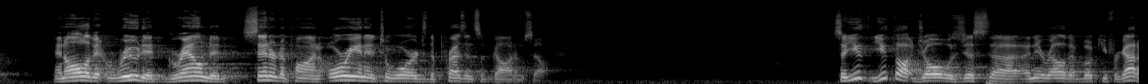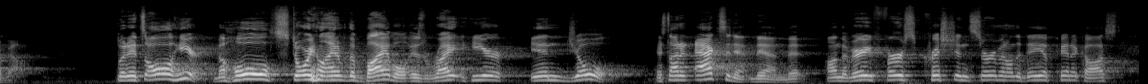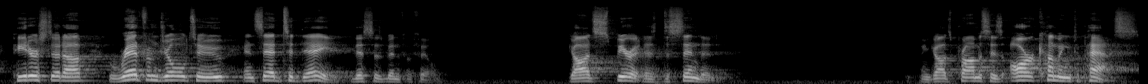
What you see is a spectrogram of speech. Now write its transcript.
and all of it rooted, grounded, centered upon, oriented towards the presence of God Himself. So you, you thought Joel was just uh, an irrelevant book you forgot about. But it's all here. The whole storyline of the Bible is right here in Joel. It's not an accident then that on the very first Christian sermon on the day of Pentecost, Peter stood up, read from Joel 2, and said, Today this has been fulfilled. God's Spirit has descended, and God's promises are coming to pass.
